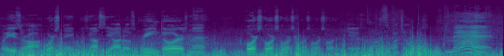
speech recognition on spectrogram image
So these are all horse stables. Y'all see all those green doors, man? Horse, horse, horse, horse, horse, horse. Yeah, there's a bunch of horses. Man.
